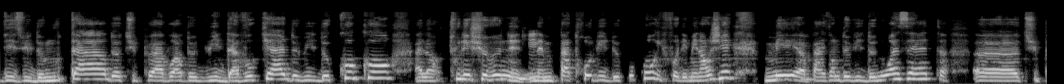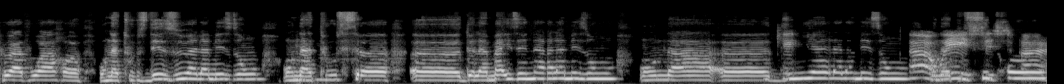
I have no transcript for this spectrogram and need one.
des huiles de moutarde, tu peux avoir de l'huile d'avocat, de l'huile de coco. Alors tous les cheveux n'aiment pas trop l'huile de coco, il faut les mélanger, mais euh, mm. par exemple de l'huile de noisette, euh, tu peux avoir euh, on a tous des œufs à la maison, on a mm-hmm. tous de la maïzena à la maison, on a euh, du miel à la maison, ah, on oui, a du citron,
